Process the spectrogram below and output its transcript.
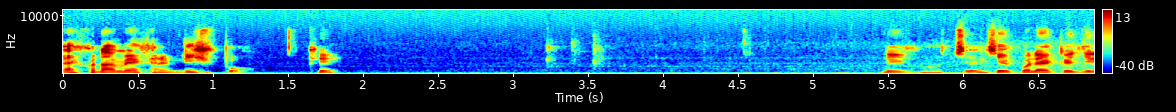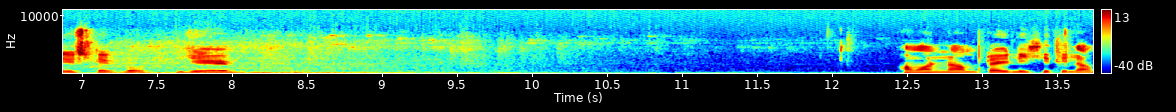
এখন আমি এখানে লিখব ওকে লিখব হচ্ছে যে কোনো একটা জিনিস লিখব যে আমার নামটাই লিখে দিলাম।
